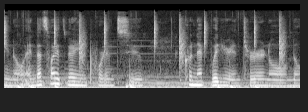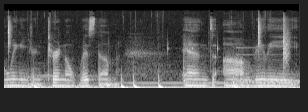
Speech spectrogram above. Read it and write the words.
You know, and that's why it's very important to connect with your internal knowing and your internal wisdom and um, really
